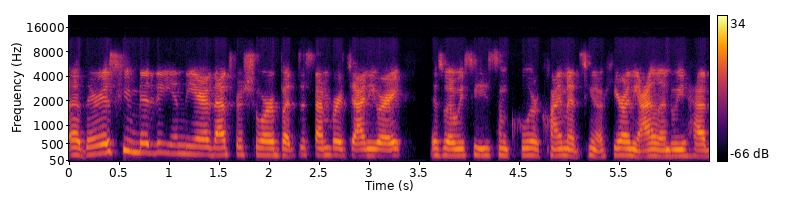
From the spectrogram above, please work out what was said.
a there is humidity in the air, that's for sure. But December, January is when we see some cooler climates. You know, here on the island, we had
